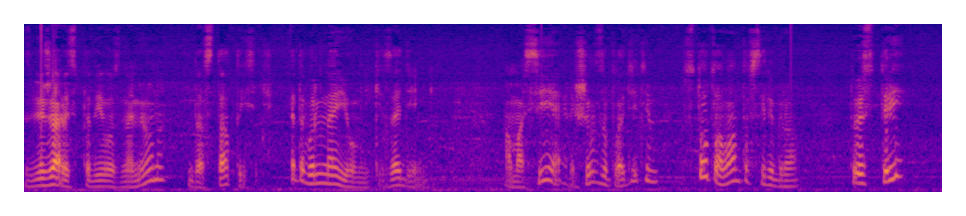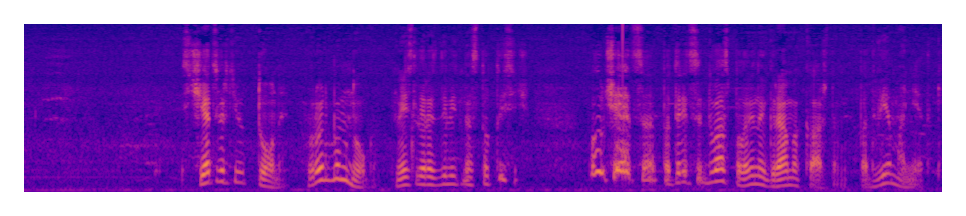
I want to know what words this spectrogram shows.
Сбежались под его знамена до 100 тысяч. Это были наемники за деньги. Амасия решил заплатить им 100 талантов серебра, то есть 3 с четвертью тонны. Вроде бы много, но если разделить на 100 тысяч – Получается по 32,5 грамма каждому, по две монетки.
